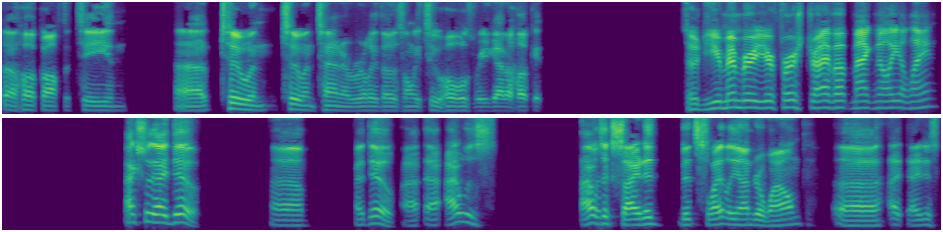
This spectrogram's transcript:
a hook off the tee, and uh, two and two and ten are really those only two holes where you got to hook it. So, do you remember your first drive up Magnolia Lane? Actually, I do. Uh, I do. I, I, was I was excited, but slightly underwhelmed uh, I, I just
